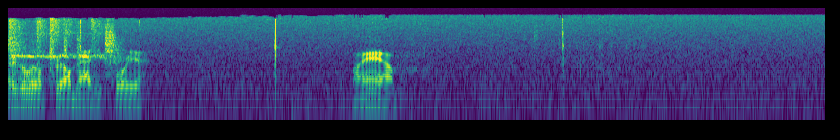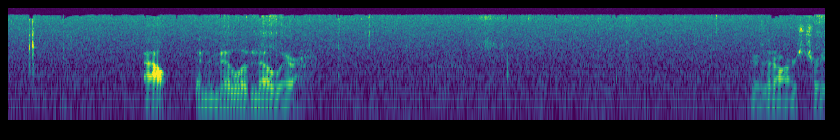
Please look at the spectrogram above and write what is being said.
There's a little trail magic for you. Bam. Out in the middle of nowhere. There's an orange tree.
